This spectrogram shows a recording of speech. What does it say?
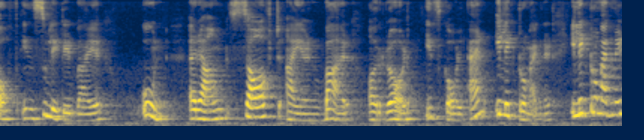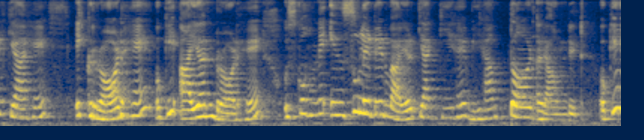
of insulated wire around soft iron bar or rod is called an electromagnet. Electromagnet क्या है? एक रॉड है ओके आयरन रॉड है, उसको हमने इंसुलेटेड वायर क्या की है? We have turn around it okay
